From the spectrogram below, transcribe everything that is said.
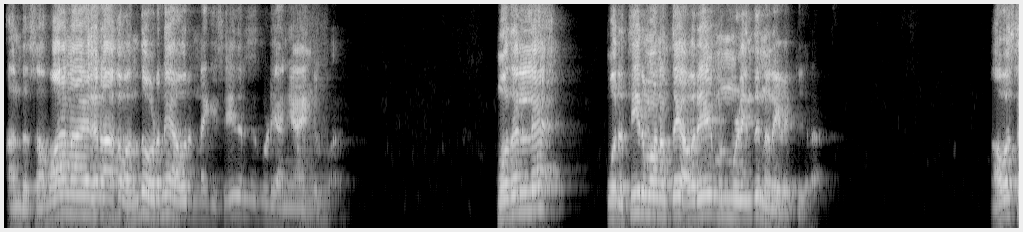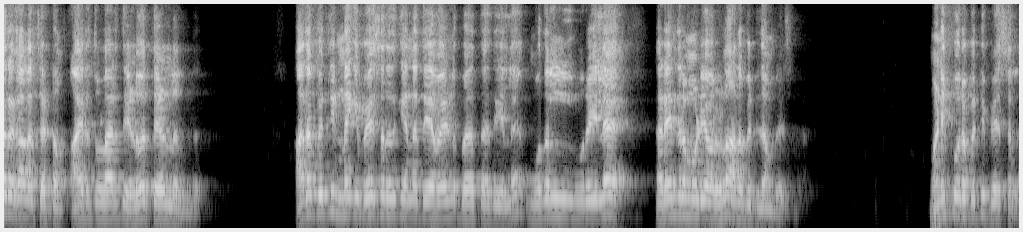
அந்த சபாநாயகராக வந்த உடனே அவர் இன்னைக்கு செய்திருக்கக்கூடிய அநியாயங்கள் பாருங்க. முதல்ல ஒரு தீர்மானத்தை அவரே முன்மொழிந்து நிறைவேற்றுகிறார். அவசர கால சட்டம் ஆயிரத்தி தொள்ளாயிரத்தி எழுவத்தி ஏழுல இருந்து அதை பற்றி இன்னைக்கு பேசுறதுக்கு என்ன தேவைன்னு தெரியல. முதல் உரையில நரேந்திர மோடி அவர்களும் அதை பற்றி தான் பேசினார். மணிப்பூரை பற்றி பேசல.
